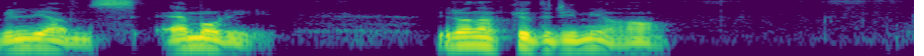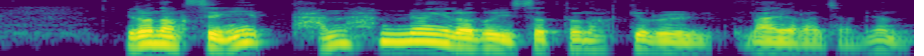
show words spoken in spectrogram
윌리엄스, 에모리 이런 학교들이며 이런 학생이 단 한 명이라도 있었던 학교를 나열하자면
